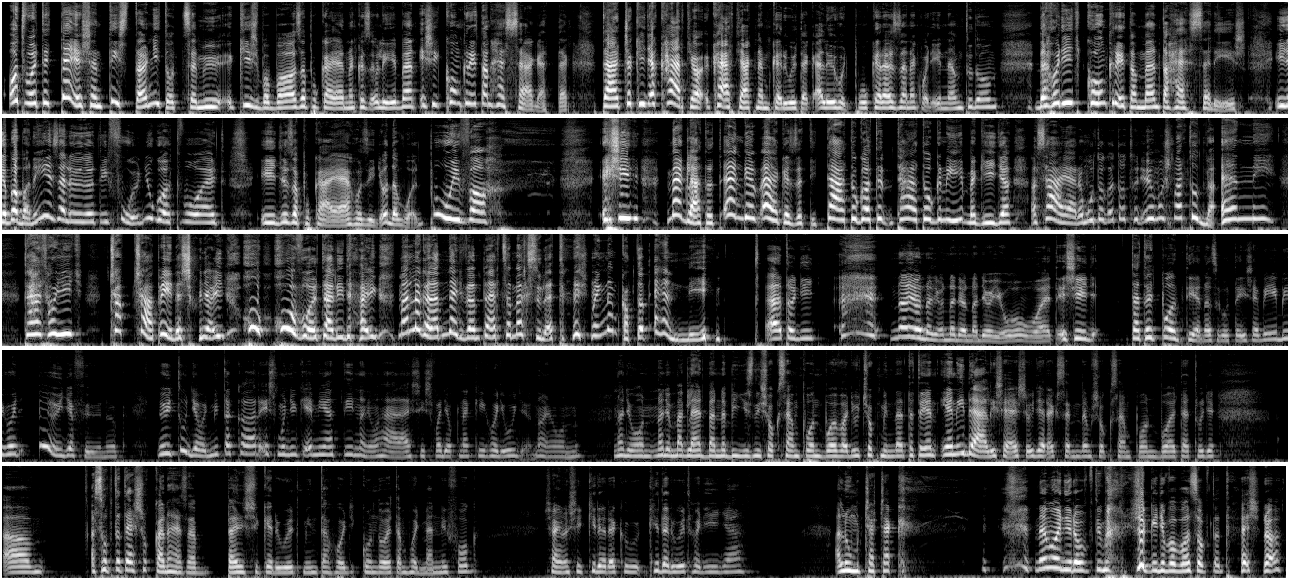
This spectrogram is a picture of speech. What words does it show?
ott volt egy teljesen tiszta, nyitott szemű kisbaba az apukájának az ölében, és így konkrétan hesszelgettek. Tehát csak így a kártya, kártyák nem kerültek elő, hogy pókerezzenek, vagy én nem tudom, de hogy így konkrétan ment a hesszelés. Így a baba nézelődött, így full nyugodt volt, így az apukájához így oda volt bújva, és így meglátott engem, elkezdett így tátogat, tátogni, meg így a, a szájára mutogatott, hogy ő most már tudna enni. Tehát, hogy így csap-csap, édesanyja, így hol, hol voltál idáig? Már legalább 40 perce megszülettem, és még nem kaptam enni. Tehát, hogy így nagyon-nagyon-nagyon-nagyon jó volt. És így, tehát, hogy pont ilyen azóta is a bébi, hogy ő így a főnök. Ő így tudja, hogy mit akar, és mondjuk emiatt így nagyon hálás is vagyok neki, hogy úgy nagyon nagyon, nagyon meg lehet benne bízni sok szempontból, vagy úgy sok mindent. Tehát ilyen, ilyen ideális első gyerek szerintem sok szempontból. Tehát, hogy um, a szoptatás sokkal nehezebben sikerült, mint ahogy gondoltam, hogy menni fog. Sajnos így kiderül, kiderült, hogy így a, a lumcsecsek nem annyira optimálisak így a baba szoptatásra,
